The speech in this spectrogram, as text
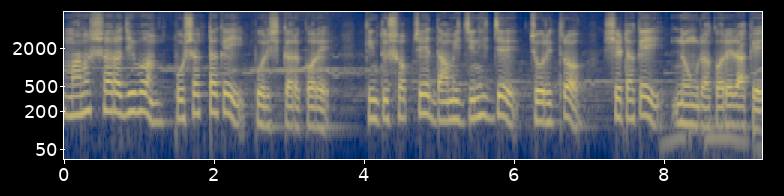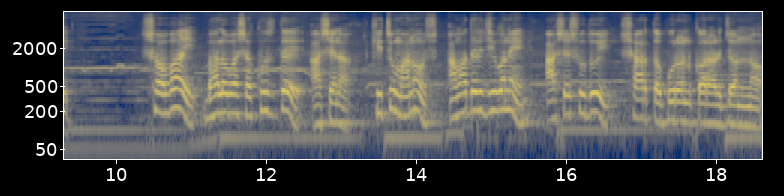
মানুষ সারা জীবন পোশাকটাকেই পরিষ্কার করে, কিন্তু সবচেয়ে দামি জিনিস যে চরিত্র, সেটাকেই নোংরা করে রাখে। সবাই ভালোবাসা খুঁজতে আসে না। কিছু মানুষ আমাদের জীবনে আসে শুধুই স্বার্থ পূরণ করার জন্য।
